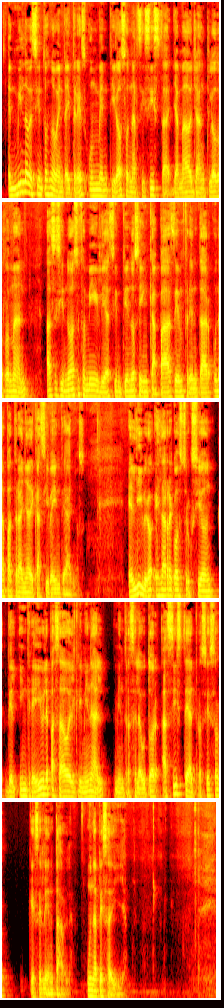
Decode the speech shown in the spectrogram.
En 1993, un mentiroso narcisista llamado Jean-Claude Roman asesinó a su familia sintiéndose incapaz de enfrentar una patraña de casi 20 años. El libro es la reconstrucción del increíble pasado del criminal mientras el autor asiste al proceso que se le entabla, una pesadilla.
